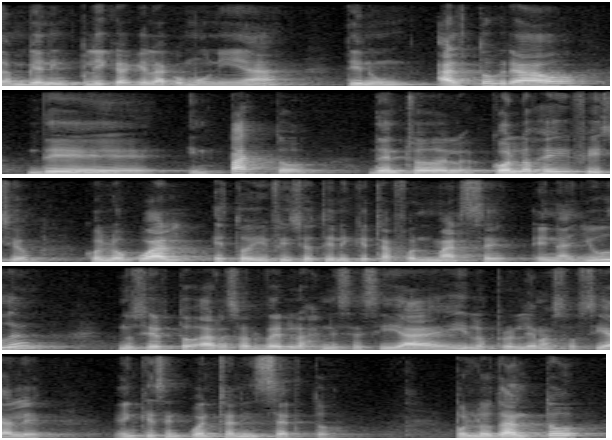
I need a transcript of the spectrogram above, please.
También implica que la comunidad tiene un alto grado de impacto dentro con los edificios, con lo cual estos edificios tienen que transformarse en ayuda, ¿no es cierto?, a resolver las necesidades y los problemas sociales en que se encuentran insertos. Por lo tanto,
